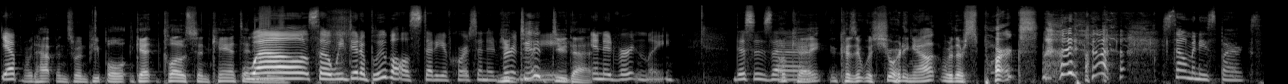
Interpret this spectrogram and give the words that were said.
Yep. What happens when people get close and can't anymore? Well, so we did a blue ball study, of course, inadvertently. You did do that. inadvertently. This is uh, okay, because it was shorting out. Were there sparks? So many sparks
